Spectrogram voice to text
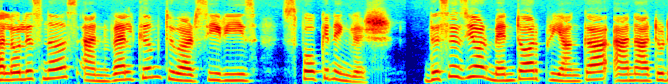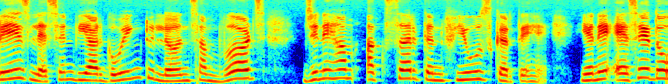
Hello, listeners, and welcome to our series Spoken English. This is your mentor Priyanka, and our today's lesson we are going to learn some words जिन्हें हम अक्सर कंफ्यूज करते हैं यानी ऐसे दो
